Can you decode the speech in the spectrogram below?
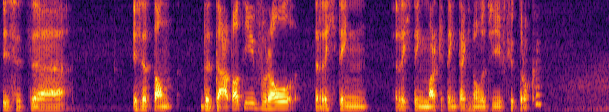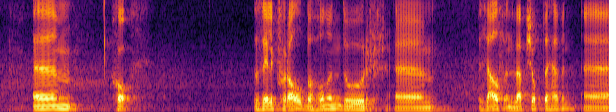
is het, is het dan de data die vooral richting richting marketing technology heeft getrokken? Um, goh. Dat is eigenlijk vooral begonnen door um, zelf een webshop te hebben uh,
